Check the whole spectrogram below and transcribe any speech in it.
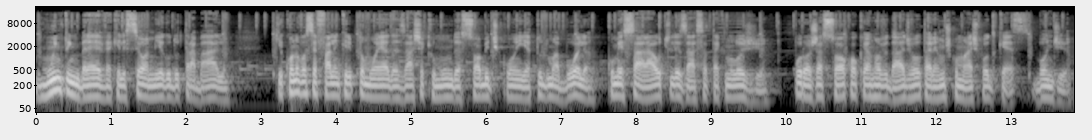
Muito em breve, aquele seu amigo do trabalho que quando você fala em criptomoedas acha que o mundo é só Bitcoin e é tudo uma bolha, começará a utilizar essa tecnologia. Por hoje é só, qualquer novidade voltaremos com mais podcasts. Bom dia.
